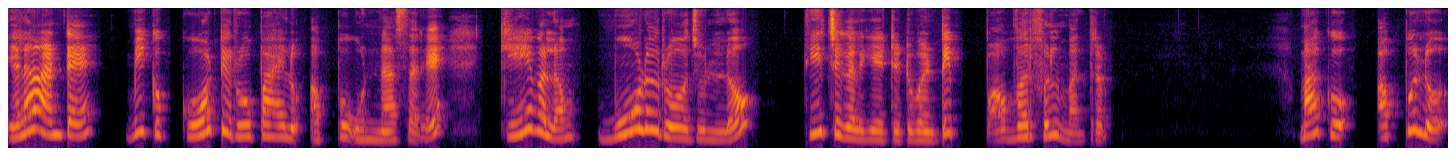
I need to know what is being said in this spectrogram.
ఎలా అంటే మీకు కోటి రూపాయలు అప్పు ఉన్నా సరే కేవలం మూడు రోజుల్లో తీర్చగలిగేటటువంటి పవర్ఫుల్ మంత్రం. మాకు అప్పులు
